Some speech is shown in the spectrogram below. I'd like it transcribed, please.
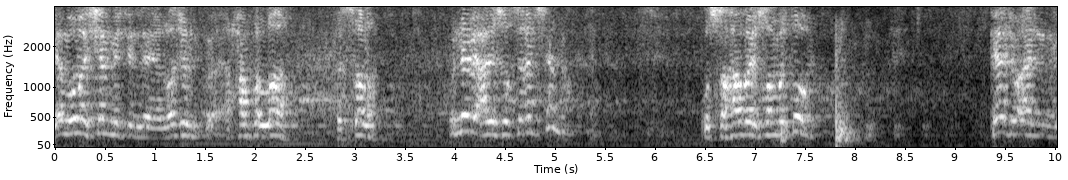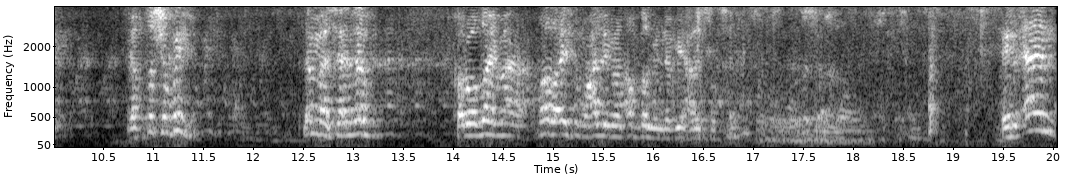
لما هو شمت الرجل رحمه الله في الصلاة. والنبي عليه الصلاة والسلام سمع والصحابة يصمتوه. كادوا أن يبطشوا به. لما سلم قال والله ما, ما رأيت معلما أفضل من النبي عليه الصلاة والسلام. الآن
